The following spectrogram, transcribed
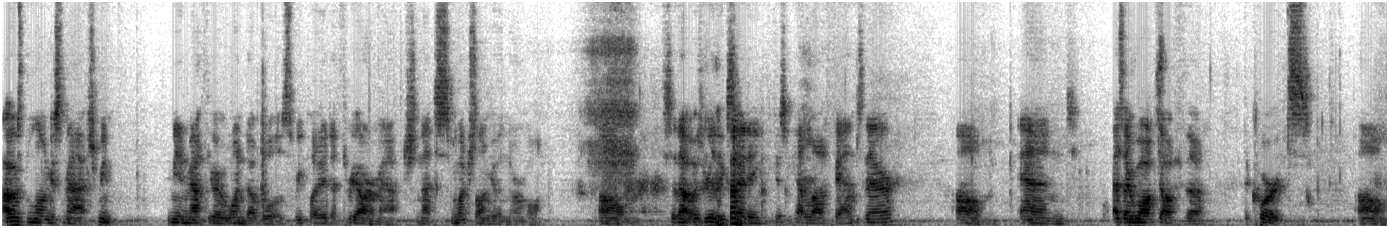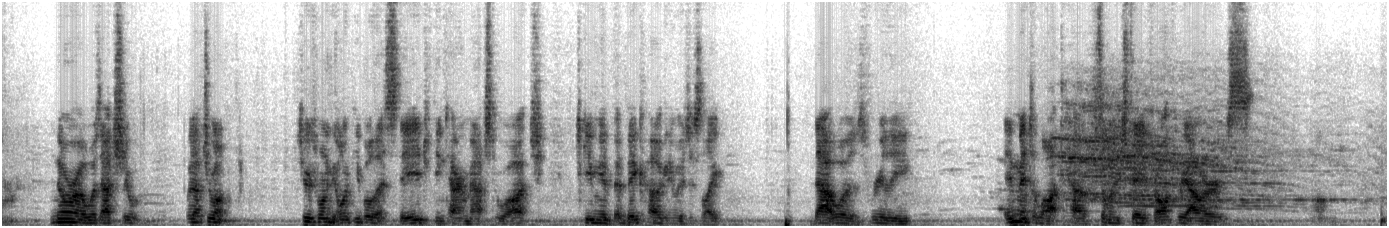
I was the longest match. Me, me and Matthew had one doubles. We played a three-hour match, and that's much longer than normal. Um, so that was really exciting because we had a lot of fans there. Um, and as I walked off the, the courts, um, Nora was actually was actually one. She was one of the only people that stayed the entire match to watch. She gave me a, a big hug, and it was just like that was really it meant a lot to have someone who stayed for all three hours. Um,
